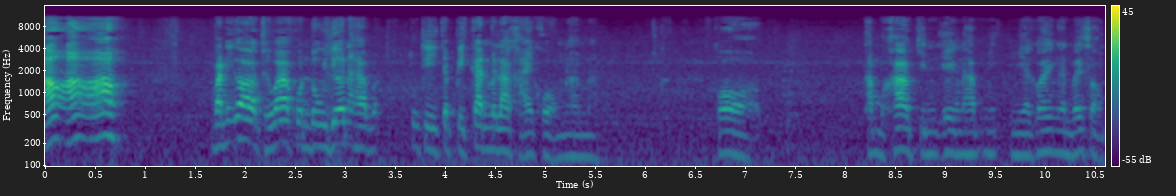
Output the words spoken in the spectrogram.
เอาเอาเอาวันนี้ก็ถือว่าคนดูเยอะนะครับ ทุกทีจะปิดกั้นเวลาขายของนะครับนะ ก็ทำกับข้าวกินเองนะครับเมีเมียก็ให้เงินไว้สอง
